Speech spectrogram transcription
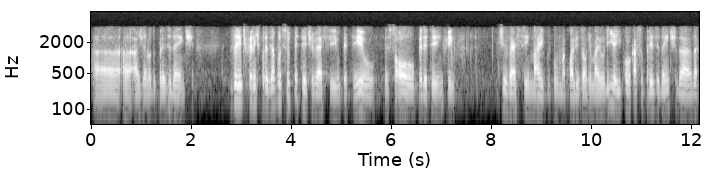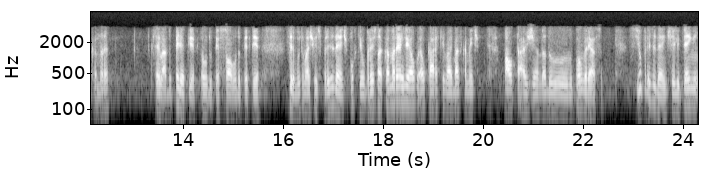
à, à agenda do presidente. Seria diferente, por exemplo, se o PT tivesse o PT, o PSOL, o PDT, enfim, tivesse uma coalizão de maioria e colocasse o presidente da, da Câmara, sei lá, do PDT, ou do PSOL, ou do PT, seria muito mais difícil o presidente, porque o presidente da Câmara ele é o, é o cara que vai basicamente pautar a agenda do, do Congresso se o presidente ele tem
